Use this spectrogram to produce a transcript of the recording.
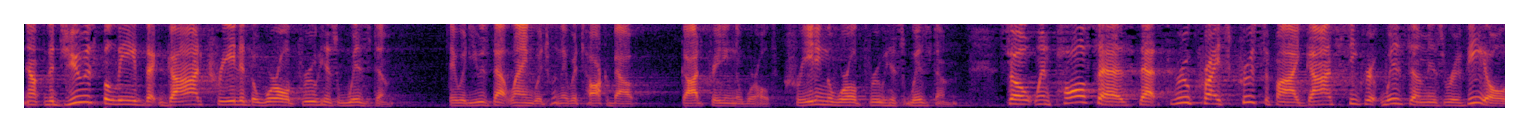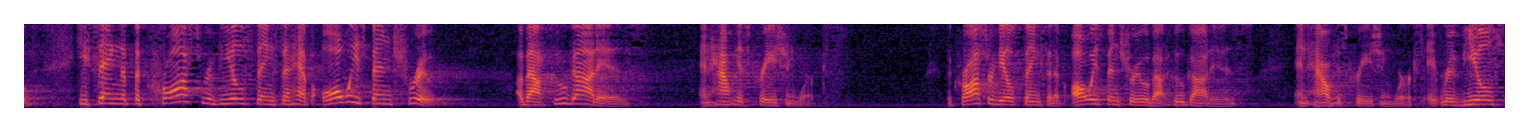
Now, the Jews believed that God created the world through his wisdom. They would use that language when they would talk about God creating the world, creating the world through his wisdom. So when Paul says that through Christ crucified, God's secret wisdom is revealed, he's saying that the cross reveals things that have always been true about who God is and how his creation works. The cross reveals things that have always been true about who God is and how his creation works. It reveals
